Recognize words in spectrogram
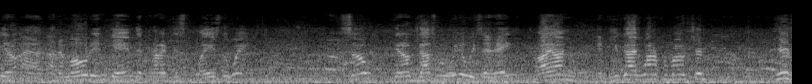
you know an emote in game that kind of displays the wings. So you know that's what we do. We said, hey, Aion, if you guys want a promotion, here's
